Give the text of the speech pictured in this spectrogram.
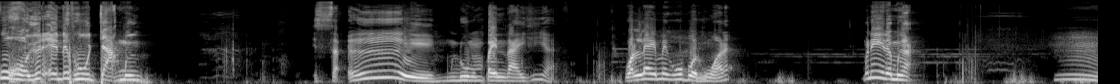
กูขอยึดเอ็นได้พูดจากมึงอ้สัเอ้ยมึงดูมันเป็นไรที่อะวันแรกแม่กูปวดหัวนะมานี่เลยมึงอะอืม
